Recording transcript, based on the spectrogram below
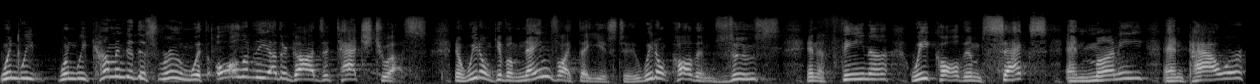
When we, when we come into this room with all of the other gods attached to us, now we don't give them names like they used to. We don't call them Zeus and Athena. We call them sex and money and power,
